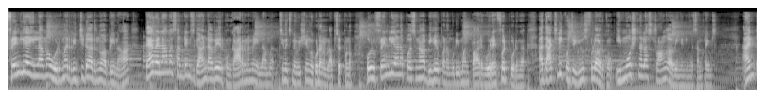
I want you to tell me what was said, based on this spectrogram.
ஃப்ரெண்ட்லியாக இல்லாமல் ஒரு மாதிரி ரிஜிடாக இருந்தோம் அப்படின்னா தேவையில்லாமல் சம்டைம்ஸ் காண்டாகவே இருக்கும். காரணமே இல்லாமல் சின்ன சின்ன விஷயங்கள் கூட நம்மளை அப்செட் பண்ணும். ஒரு ஃப்ரெண்ட்லியான பர்சனாக பிஹேவ் பண்ண முடியுமான்னு பாருங்கள் ஒரு எஃபர்ட் போடுங்க. அது ஆக்சுவலி கொஞ்சம் யூஸ்ஃபுல்லாக இருக்கும். இமோஷ்னலாக ஸ்ட்ராங்காக ஆவீங்க நீங்கள் சம்டைம்ஸ் அண்ட்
